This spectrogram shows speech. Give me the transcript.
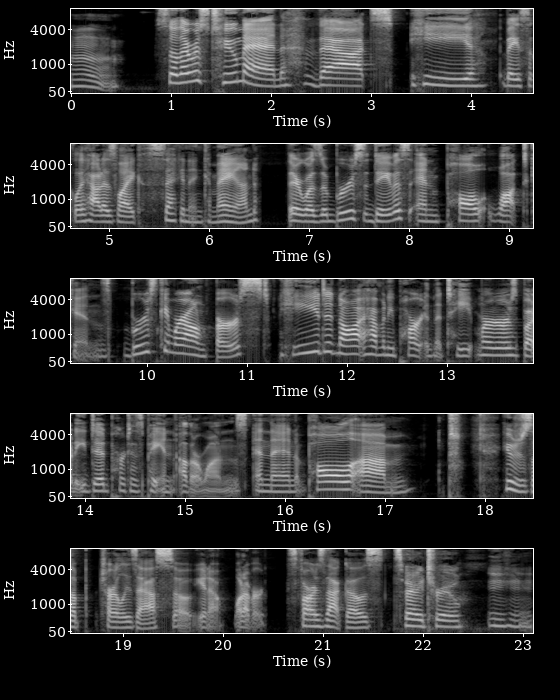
Hmm. So there was two men that he basically had as like second in command. There was a Bruce Davis and Paul Watkins. Bruce came around first. He did not have any part in the Tate murders, but he did participate in other ones. And then Paul, um, he was just up Charlie's ass, so you know, whatever. As far as that goes, It's very true. Mm-hmm.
